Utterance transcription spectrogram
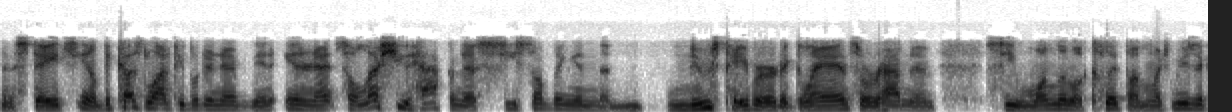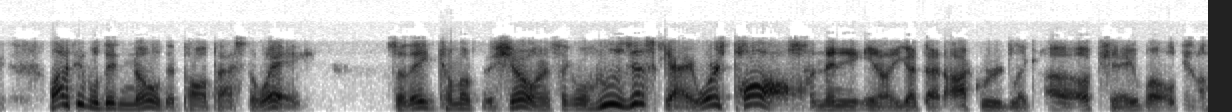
in the states, you know, because a lot of people didn't have the internet, so unless you happen to see something in the newspaper at a glance or happen to see one little clip on Much Music, a lot of people didn't know that Paul passed away. So they'd come up to the show and it's like, well, who's this guy? Where's Paul? And then you know you got that awkward like, oh, okay, well, you know,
